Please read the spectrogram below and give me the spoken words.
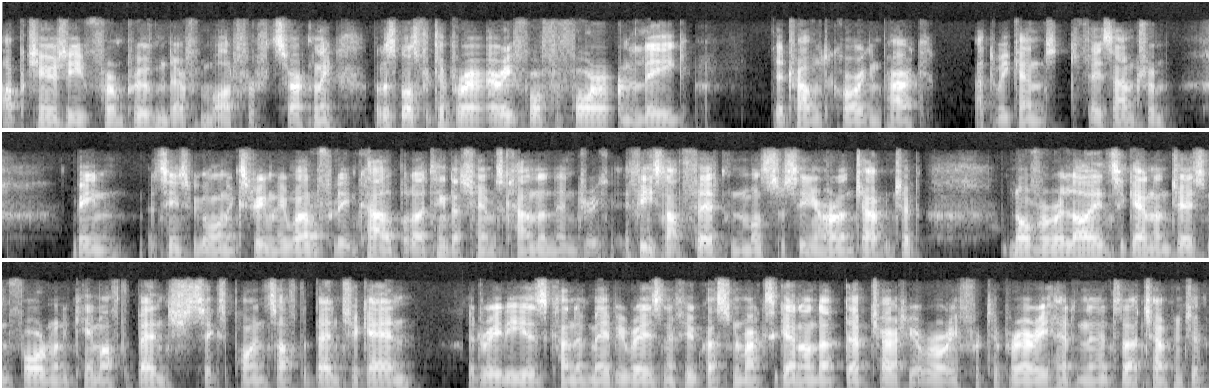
opportunity for improvement there from Waterford certainly. But I suppose for Tipperary, four for four in the league, they travel to Corrigan Park at the weekend to face Antrim. I mean, it seems to be going extremely well for Liam Cahill, but I think that's Seamus Callanan injury. If he's not fit in Munster Senior Hurling Championship, and over reliance again on Jason Forde when he came off the bench, six points off the bench again. It really is kind of maybe raising a few question marks again on that depth chart here, Ruairi, for Tipperary heading into that championship.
